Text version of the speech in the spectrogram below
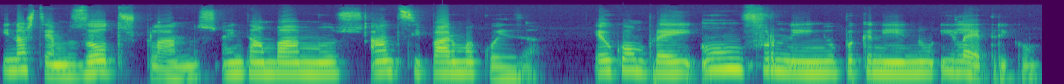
e nós temos outros planos, então vamos antecipar uma coisa. Eu comprei um forninho pequenino elétrico.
